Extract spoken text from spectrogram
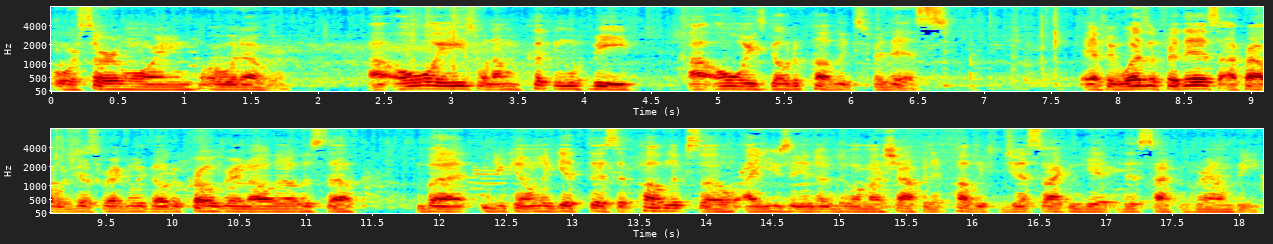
or sirloin or whatever. I always, when I'm cooking with beef, I always go to Publix for this. If it wasn't for this, I probably would just regularly go to Kroger and all the other stuff. But you can only get this at Publix, so I usually end up doing my shopping at Publix just so I can get this type of ground beef.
